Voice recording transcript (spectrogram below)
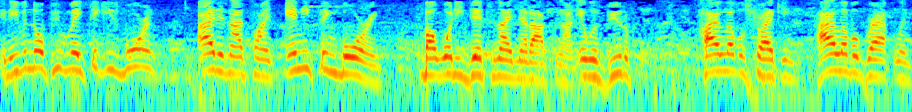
And even though people may think he's boring, I did not find anything boring about what he did tonight in that octagon. It was beautiful. High level striking, high level grappling,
